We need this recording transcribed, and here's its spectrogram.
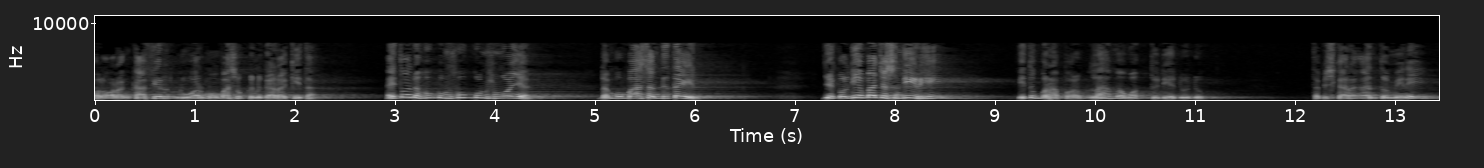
Kalau orang kafir luar mau masuk ke negara kita. Itu ada hukum-hukum semuanya. Dan pembahasan detail. Jadi kalau dia baca sendiri, itu berapa lama waktu dia duduk. Tapi sekarang antum ini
